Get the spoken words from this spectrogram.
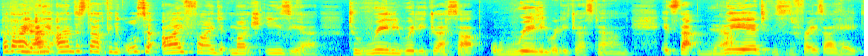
But I, Yeah. I, I understand. Feeling. Also, I find it much easier to really, really dress up or really, really dress down. It's that Yeah. weird. This is a phrase I hate.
